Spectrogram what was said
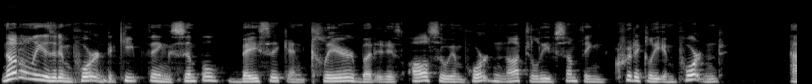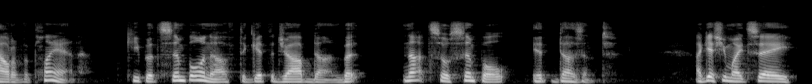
Not only is it important to keep things simple, basic, and clear, but it is also important not to leave something critically important out of the plan. Keep it simple enough to get the job done, but not so simple it doesn't. I guess you might say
